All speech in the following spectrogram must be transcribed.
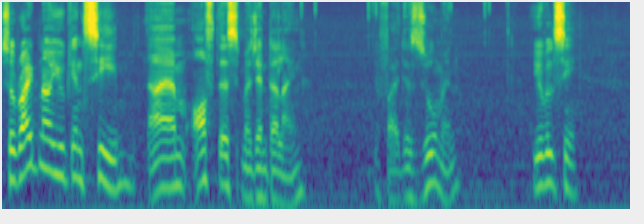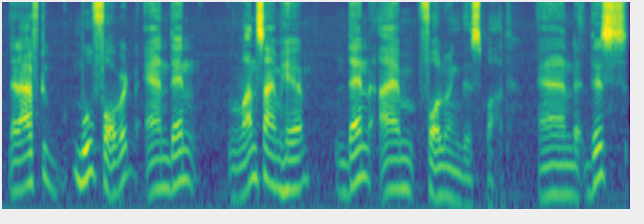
So right now you can see I am off this magenta line. If I just zoom in, you will see that I have to move forward and then once I'm here, then I'm following this path. And this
